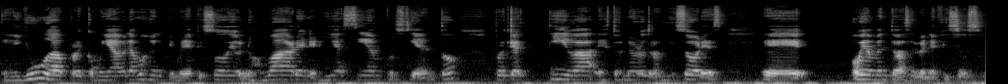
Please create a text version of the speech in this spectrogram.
te ayuda, porque como ya hablamos en el primer episodio, nos va a dar energía 100%, porque activa estos neurotransmisores, eh, obviamente va a ser beneficioso.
